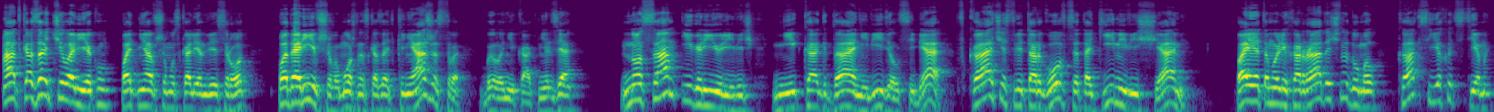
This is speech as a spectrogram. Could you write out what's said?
Отказать человеку, поднявшему с колен весь род, подарившего, можно сказать, княжество, было никак нельзя. Но сам Игорь Юрьевич никогда не видел себя в качестве торговца такими вещами, поэтому лихорадочно думал, как съехать с темы.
